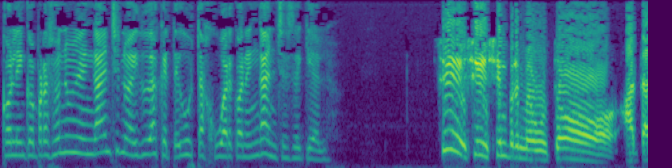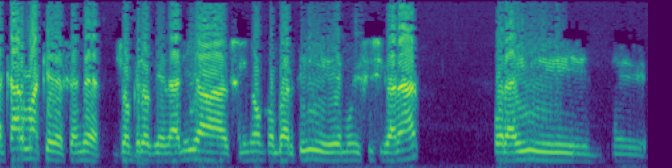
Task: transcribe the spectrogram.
Con la incorporación de un enganche no hay dudas que te gusta jugar con enganche, Ezequiel. Sí, sí, siempre me gustó atacar más que defender. Yo creo que en la liga, si no convertí, es muy difícil ganar. Por ahí eh,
